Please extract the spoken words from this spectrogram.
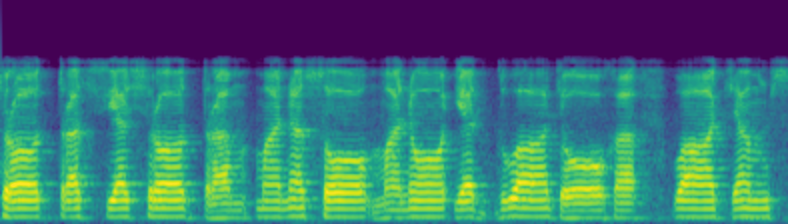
श्रोत्रस्य श्रोत्रं मनसो मनो यद्वाचोह वाचं स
